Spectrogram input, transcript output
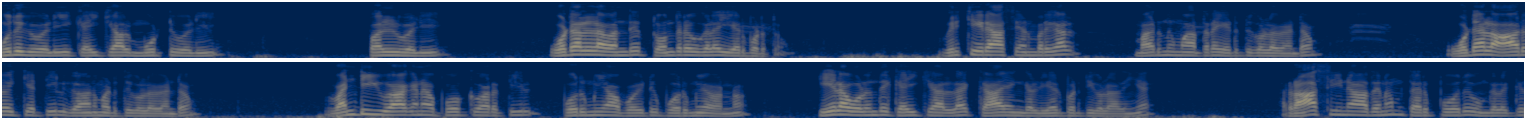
முதுகு வலி கை கால் மூட்டு வலி பல் வலி உடலில் வந்து தொந்தரவுகளை ஏற்படுத்தும். விருச்சிக ராசி என்பர்கள் மருந்து மாத்திரை எடுத்துக்கொள்ள வேண்டும். உடல் ஆரோக்கியத்தில் கவனம் எடுத்துக்கொள்ள வேண்டும். வண்டி வாகன போக்குவரத்தில் பொறுமையாக போயிட்டு பொறுமையாக வரணும். கீழே விழுந்து கை காலில் காயங்கள் ஏற்படுத்தி கொள்ளாதீங்க ராசிநாதனும் தற்போது உங்களுக்கு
